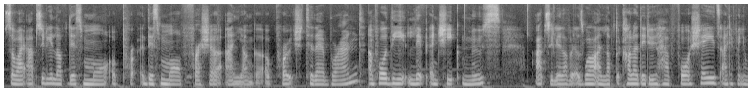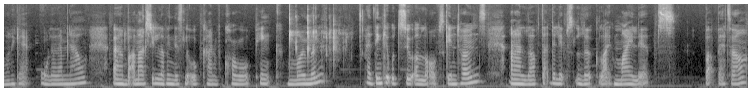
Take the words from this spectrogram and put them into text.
So I absolutely love this more this more fresher and younger approach to their brand. And for the lip and cheek mousse, absolutely love it as well. I love the color. They do have four shades. I definitely want to get all of them now. Um, but I'm actually loving this little kind of coral pink moment. I think it would suit a lot of skin tones. And I love that the lips look like my lips, but better.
